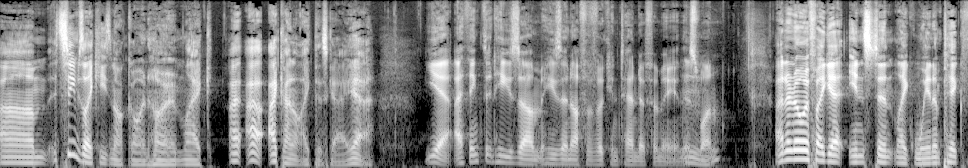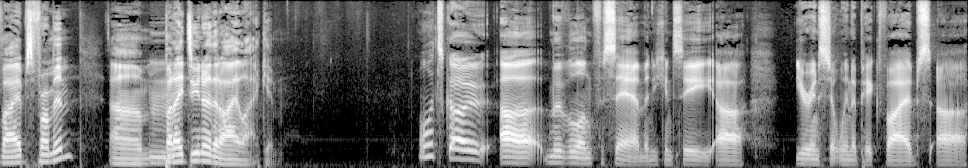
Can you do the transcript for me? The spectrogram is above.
Um, it seems like he's not going home. Like I, I, I kind of like this guy. Yeah. Yeah, I think that he's um he's enough of a contender for me in this one. I don't know if I get instant like winner pick vibes from him, um, but I do know that I like him. Well, let's go uh, move along for Sam, and you can see uh, your instant winner pick vibes uh,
